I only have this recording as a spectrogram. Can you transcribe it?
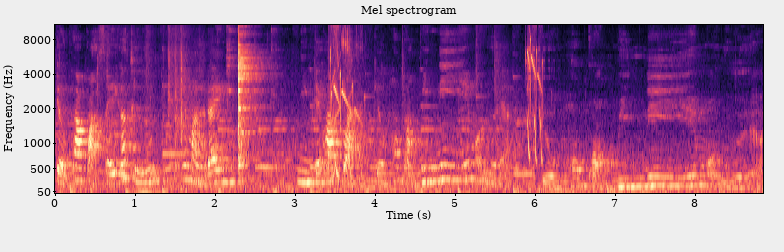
kiểu hoa quả sấy các thứ. Nhưng mà ở đây nhìn cái hoa quả kiểu hoa quả mini ấy mọi người ạ. Kiểu hoa quả mini ấy mọi người ạ.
